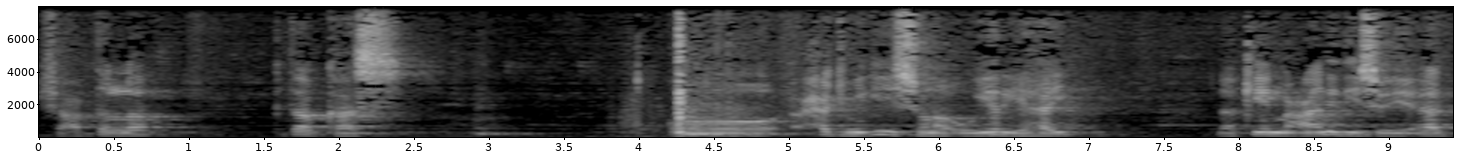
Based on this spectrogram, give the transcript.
sheekh cabdallah kitaabkaas oo xajmigiisuna uu yar yahay laakiin macaanidiisu ay aada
